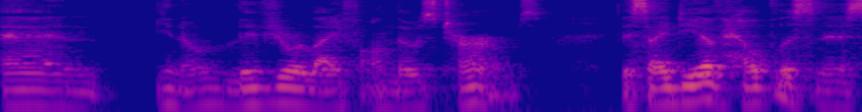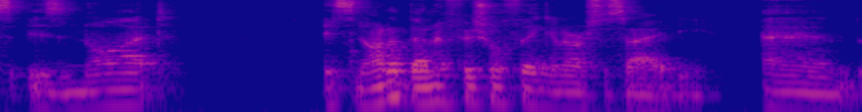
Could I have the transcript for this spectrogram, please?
And, you know, live your life on those terms. This idea of helplessness is not it's not a beneficial thing in our society. And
